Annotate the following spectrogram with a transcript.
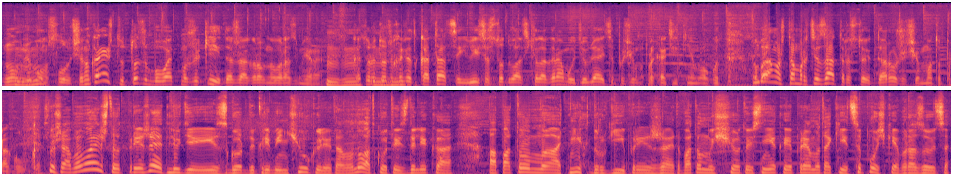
Ну, угу. в любом случае. Ну, конечно, тут тоже бывают мужики, даже огромного размера, угу, которые угу. тоже хотят кататься и весят 120 килограмм, удивляются, почему прокатить не могут. Ну, потому что амортизаторы стоят дороже, чем мотопрогулка. Слушай, а бывает, что вот приезжают люди из города Кременчук или там, ну, откуда-то издалека, а потом от них другие приезжают, а потом еще, то есть некие прямо такие цепочки образуются.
